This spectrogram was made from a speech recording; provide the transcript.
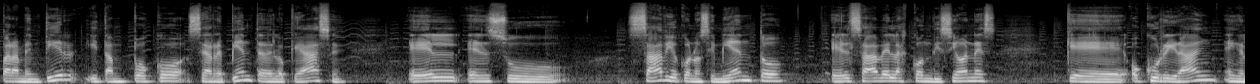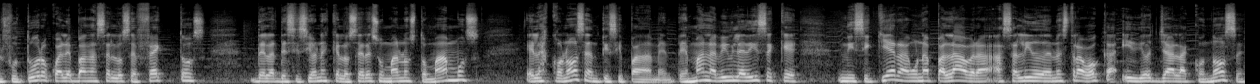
para mentir y tampoco se arrepiente de lo que hace. Él en su sabio conocimiento, Él sabe las condiciones que ocurrirán en el futuro, cuáles van a ser los efectos de las decisiones que los seres humanos tomamos. Él las conoce anticipadamente. Es más, la Biblia dice que ni siquiera una palabra ha salido de nuestra boca y Dios ya la conoce.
